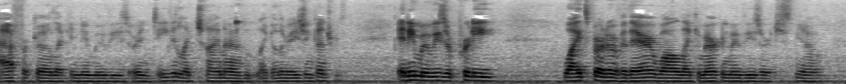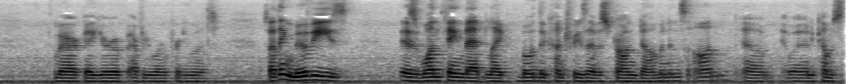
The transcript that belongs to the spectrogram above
Africa, like Indian movies, or in, even like China and like other Asian countries, Indian movies are pretty widespread over there, while like American movies are just you know America, Europe, everywhere pretty much. So I think movies is one thing that like both the countries have a strong dominance on um, when it comes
